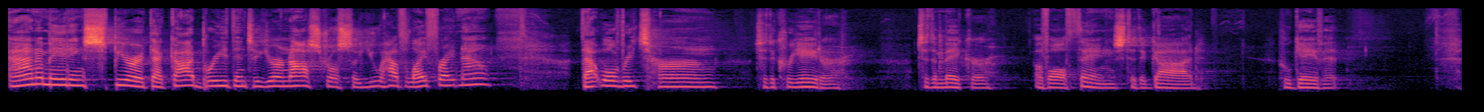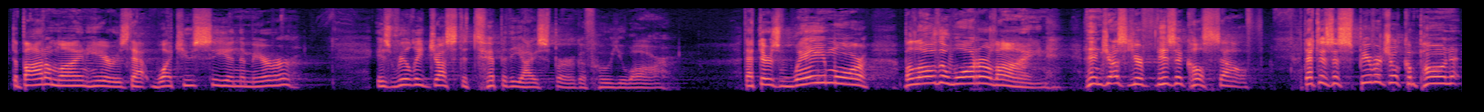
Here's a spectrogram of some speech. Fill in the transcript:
animating spirit that God breathed into your nostrils so you have life right now, that will return to the Creator, to the Maker of all things, to the God who gave it. The bottom line here is that what you see in the mirror is really just the tip of the iceberg of who you are. That there's way more below the waterline than just your physical self. That there's a spiritual component,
